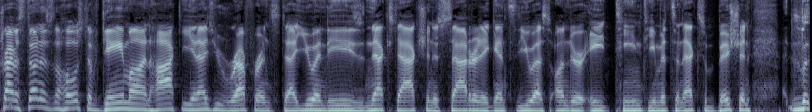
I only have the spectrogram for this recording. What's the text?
Travis Dunn is the host of Game on Hockey, and as you referenced, uh, UND's next action is Saturday against the U.S. Under 18 team. It's an exhibition. The,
